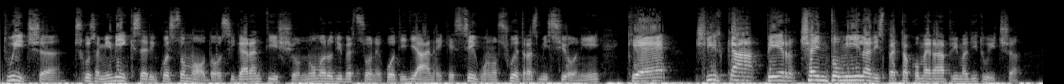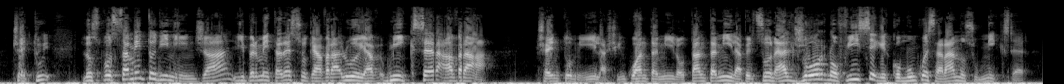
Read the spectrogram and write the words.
Twitch, scusami, Mixer in questo modo si garantisce un numero di persone quotidiane che seguono sue trasmissioni che è circa per 100.000 rispetto a come era prima di Twitch. Cioè, tu, lo spostamento di Ninja gli permette adesso che avrà lui, Mixer avrà 100.000, 50.000, 80.000 persone al giorno fisse che comunque saranno su Mixer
